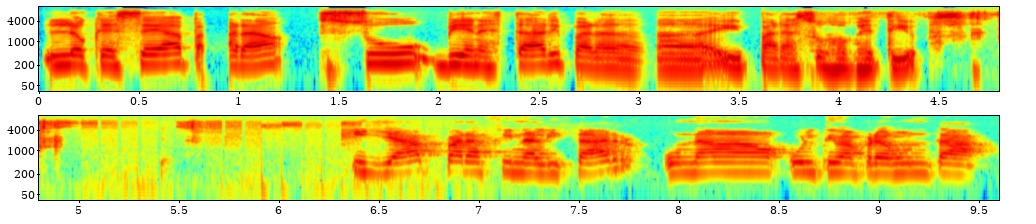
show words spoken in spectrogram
lo que sea para su bienestar y para, y para sus objetivos. Y ya para finalizar, una última pregunta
